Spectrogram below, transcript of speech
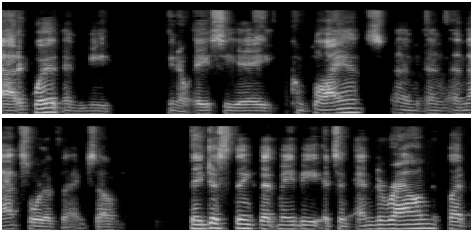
adequate and meet you know ACA compliance and and and that sort of thing. So they just think that maybe it's an end around, but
